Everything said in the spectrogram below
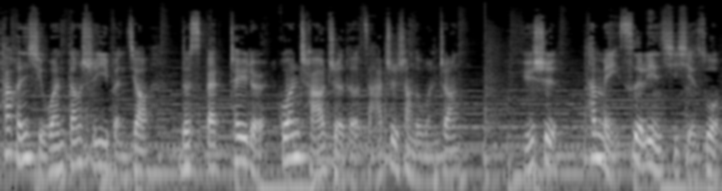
他很喜欢当时一本叫《The Spectator》观察者的杂志上的文章，于是他每次练习写作，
